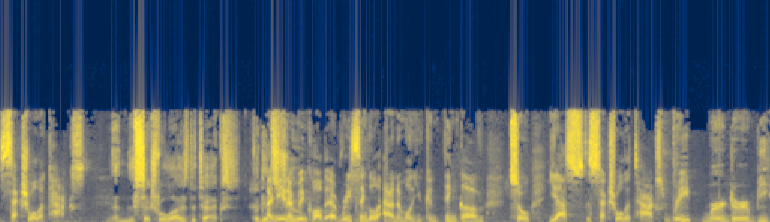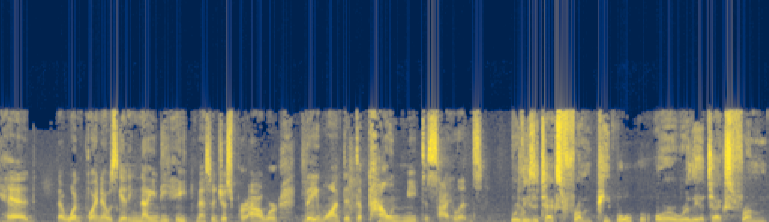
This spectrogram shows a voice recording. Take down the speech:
sexual attacks. And the sexualized attacks against I mean, you? I've been called every single animal you can think of. So, yes, the sexual attacks, rape, murder, behead. At one point, I was getting 90 hate messages per hour. They wanted to pound me to silence. Were these attacks from people or were they attacks from,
